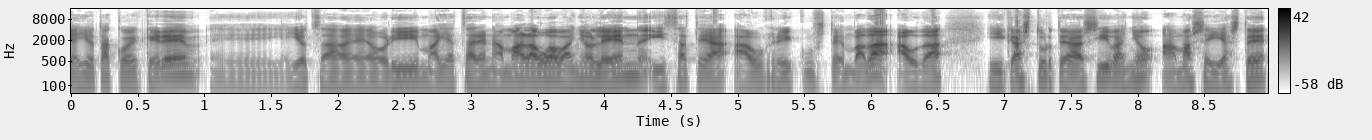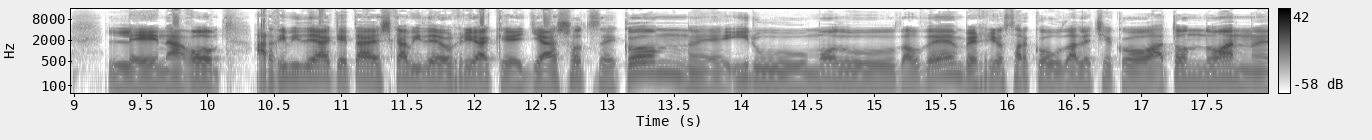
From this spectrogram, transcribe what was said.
jaiotakoek ere, e, jaiotza hori maiatzaren amalaua baino lehen izate aurre ikusten bada. Hau da, ikasturte hasi baino amasei aste lehenago. Argibideak eta eskabide horriak jasotzeko, e, hiru modu daude, berriozarko udaletxeko atondoan e,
